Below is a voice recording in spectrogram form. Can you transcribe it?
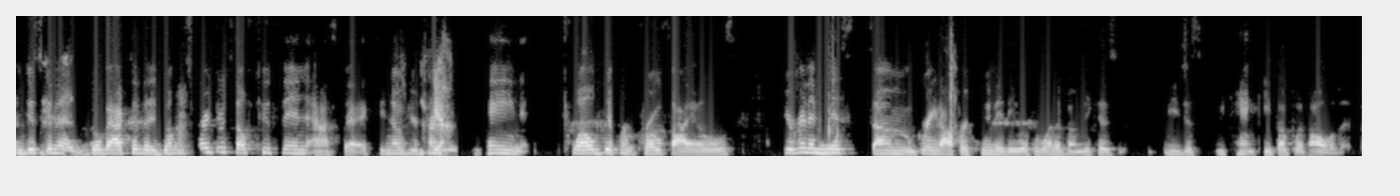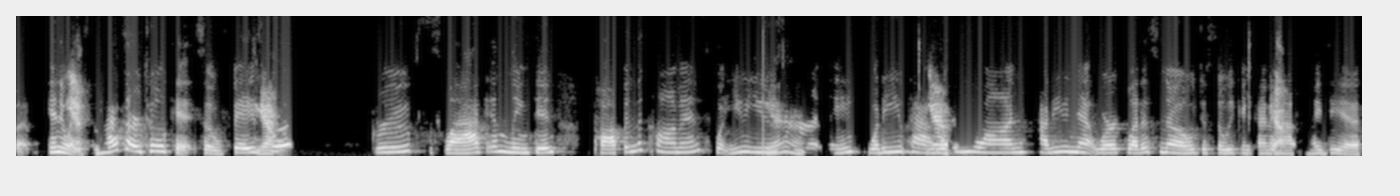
I'm just going to go back to the don't spread yourself too thin aspect. You know, if you're trying yeah. to maintain 12 different profiles, you're going to miss some great opportunity with one of them because you just you can't keep up with all of it. But anyway, yeah. so that's our toolkit. So Facebook, groups, Slack, and LinkedIn pop in the comments what you use yeah. currently. What do you have? Yeah. What are you on? How do you network? Let us know just so we can kind of yeah. have an idea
